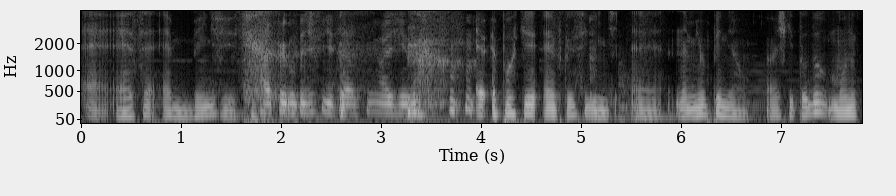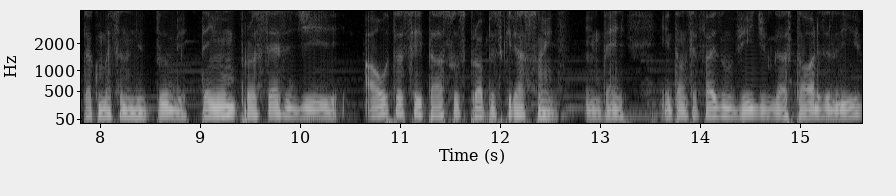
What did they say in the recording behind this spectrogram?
É, essa é bem difícil. A pergunta difícil essa, imagina. É, é porque é porque é o seguinte, é, na minha opinião, eu acho que todo mundo que tá começando no YouTube tem um processo de auto-aceitar suas próprias criações, entende? Então você faz um vídeo, gasta horas ali,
